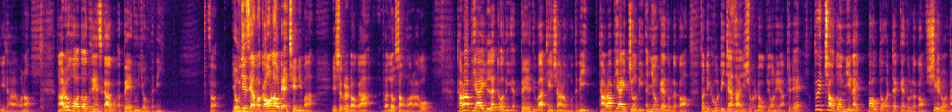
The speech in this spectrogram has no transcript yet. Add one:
ရေးထားတာပေါ့နော်ငါတို့ဟောသောသတင်းစကားကိုအဘယ်သူယုံသနည်းဆိုတော့ယုံကြည်စရာမကောင်းလောက်တဲ့အခြေအနေမှာယေရှုခရစ်တော်ကသူကလှုပ်ဆောင်သွားတာကိုထာဝရဘုရား၏လက်တော်သည်အဘယ်သူအားထင်ရှားတော်မူသနည်းထာဝရဘုရား၏ကျွန်သည်အညွန့်ကဲ့သို့၎င်းဆိုတော့ဒီအခုဒီကျမ်းစာယေရှုခရစ်တော်ကိုပြောနေတာဖြစ်တယ်သွေးချောက်သောမြေ၌ပေါက်သောအတက်ကဲ့သို့၎င်းရှေ့တော်၌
